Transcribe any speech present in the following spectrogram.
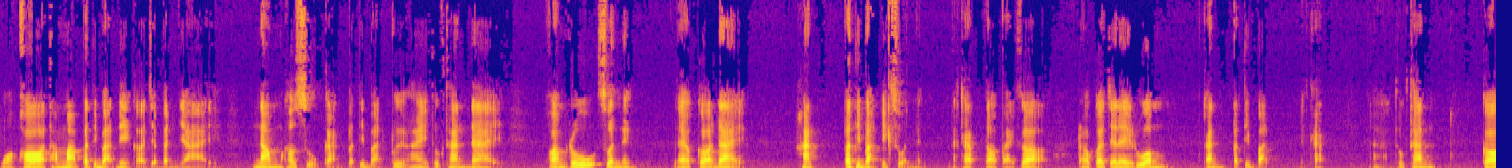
หัวข้อธรรมะปฏิบัตินี่ก็จะบรรยายนำเข้าสู่การปฏิบัติเพื่อให้ทุกท่านได้ ความรู้ส่วนหนึ่ง แล้วก็ได้หัดปฏิบัติอีกส่วนหนึ่งนะครับ ต่อไปก็เราก็จะได้ร่วมกันปฏิบัตินะครับทุกท่านก็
